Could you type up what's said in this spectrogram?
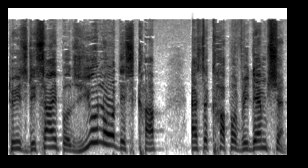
to his disciples, You know this cup as the cup of redemption.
